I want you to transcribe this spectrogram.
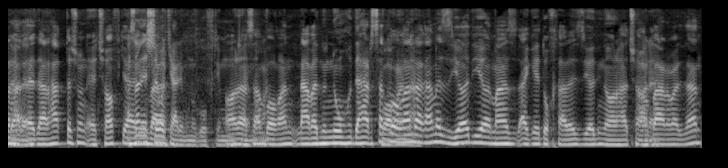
در, آره. در حقشون اجحاف کردیم اصلا و- اشتباه کردیم اونو گفتیم. آره اصلا واقعا. 99 درصد واقعاً. رقم زیادیه. من از اگه دخترای زیادی ناراحت شدن آره. برنامه دیدن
